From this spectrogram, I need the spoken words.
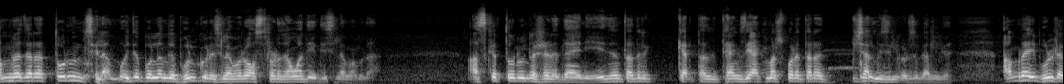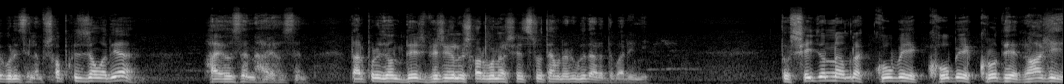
আমরা যারা তরুণ ছিলাম, ওই যে বললাম যে ভুল করেছিলাম আমরা অস্ত্রটা জমা দিয়ে দিয়েছিলাম আমরা। আজকের তরুণরা সেটা দেয়নি, এই জন্য তাদের থ্যাংকস এক মাস পরে তারা বিশাল মিছিল করছে কালকে। আমরা এই ভুলটা করেছিলাম সব কিছু জমা দেয়া হাই হোসেন, হায় হোসেন। তারপরে যখন দেশ ভেসে গেল, সর্বনাশের স্রোতে আমরা রুখে দাঁড়াতে পারিনি। তো সেই জন্য আমরা কোবে ক্ষোভে, ক্রোধে, রাগে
